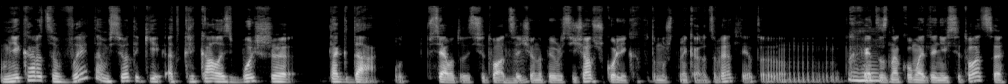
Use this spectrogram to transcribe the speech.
Мне кажется, в этом все-таки откликалось больше тогда. Вот вся вот эта ситуация, mm-hmm. чем, например, сейчас в школьниках, потому что, мне кажется, вряд ли это mm-hmm. какая-то знакомая для них ситуация,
